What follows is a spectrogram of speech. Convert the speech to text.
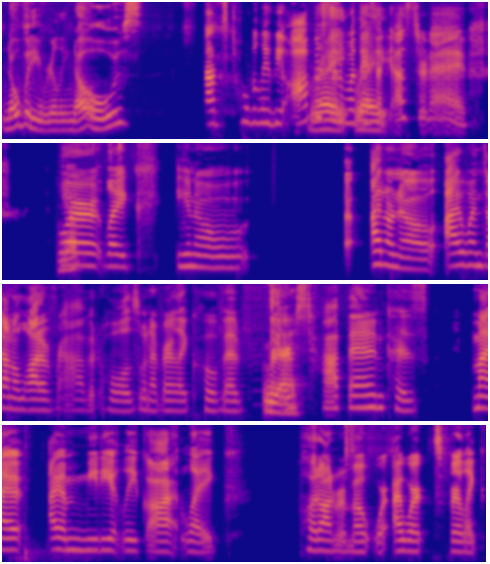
nobody really knows That's totally the opposite Right, of what they said right. yesterday. Yep. Like, you know, I don't know. I went down a lot of rabbit holes whenever like COVID Yeah. first happened cuz my I immediately got like put on remote work. I worked for like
